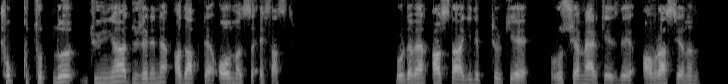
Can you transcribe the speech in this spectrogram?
çok kutuplu dünya düzenine adapte olması esastır. Burada ben asla gidip Türkiye Rusya merkezli Avrasya'nın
